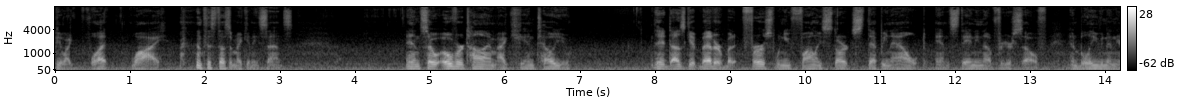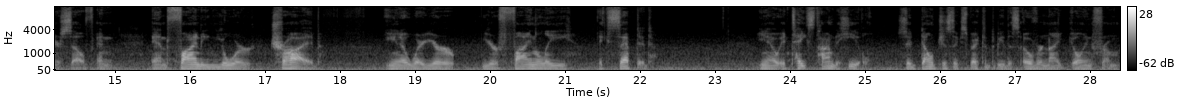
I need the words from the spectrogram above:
be like, what? Why? this doesn't make any sense. And so over time, I can tell you it does get better, but at first, when you finally start stepping out and standing up for yourself and believing in yourself and and finding your tribe, you know, where you're you're finally accepted. You know, it takes time to heal. So don't just expect it to be this overnight going from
